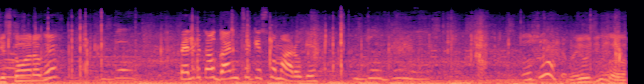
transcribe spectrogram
किसको मारोगे? पहले बताओ गन से किसको मारोगे? जूजू को।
